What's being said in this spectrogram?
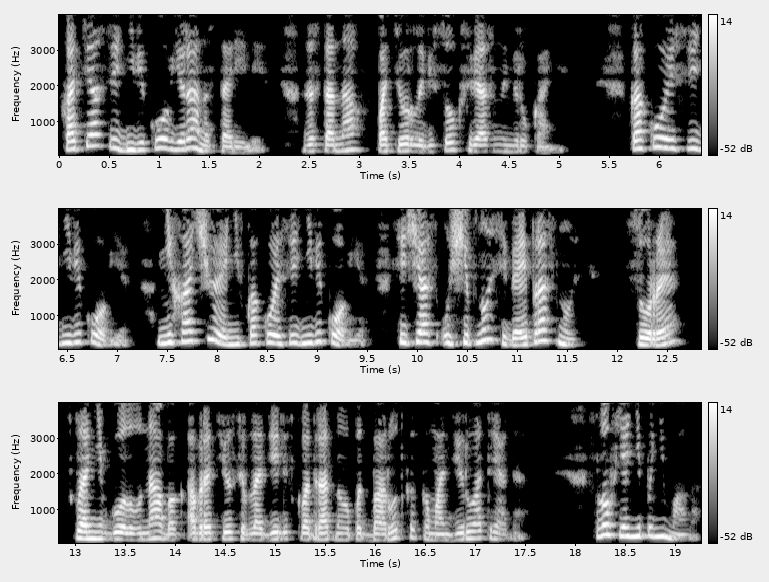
Хотя в средневековье рано старели. Застонав, потерла висок связанными руками. Какое средневековье? Не хочу я ни в какое средневековье. Сейчас ущипну себя и проснусь. Суре, склонив голову на бок, обратился владелец квадратного подбородка к командиру отряда. Слов я не понимала,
